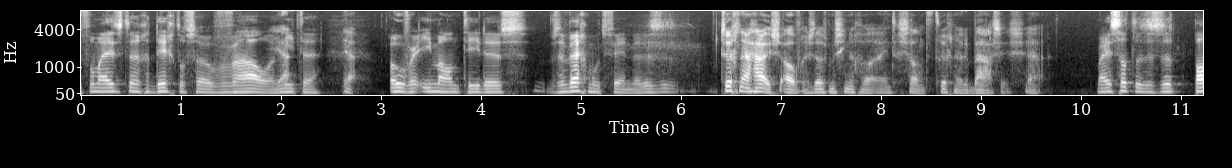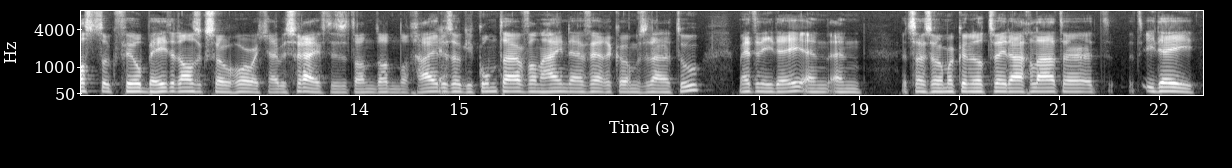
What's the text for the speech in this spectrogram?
voor mij is het een gedicht of zo, of een verhaal, een ja. mythe, ja. over iemand die dus zijn weg moet vinden. Dus Terug naar huis, overigens. Dat is misschien nog wel interessant. Terug naar de basis, ja. Maar is dat, dus dat past ook veel beter dan als ik zo hoor wat jij beschrijft. Is het dan, dan, dan ga je dus ook, je komt daar van heinde en verre, komen ze daar naartoe met een idee. En, en het zou zomaar kunnen dat twee dagen later het, het idee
